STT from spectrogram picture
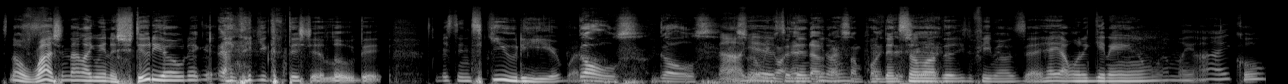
It's no rush. It's not like we in the studio, nigga. I think you got this shit a little bit missing skewed here. But, uh, Goals, goals. Nah, yeah. So then you know, at some and then some year. other females said, "Hey, I want to get in." I'm like, "All right, cool.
